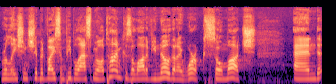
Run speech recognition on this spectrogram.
relationship advice, and people ask me all the time because a lot of you know that I work so much, and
